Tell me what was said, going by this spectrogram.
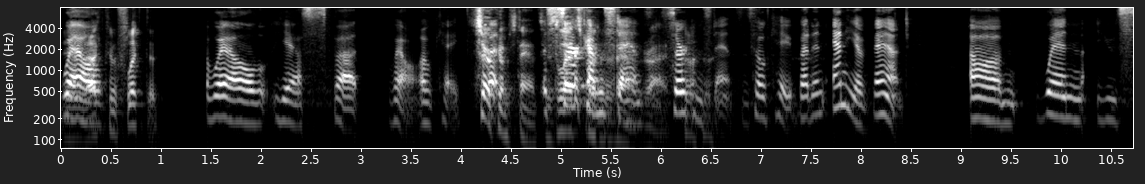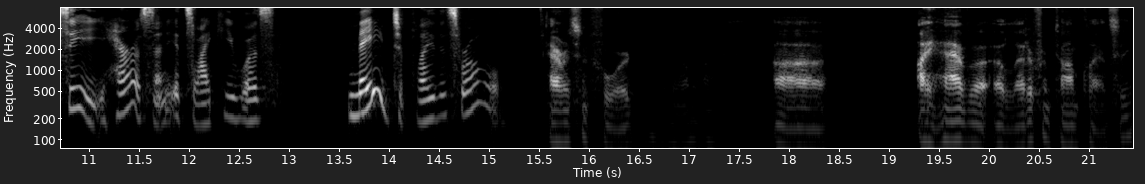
Well- that conflicted. Well, yes, but well, okay. Circumstances. let's put it that, circumstances, right. circumstances, okay. But in any event, um, when you see Harrison, it's like he was made to play this role. Harrison Ford. Uh, I have a, a letter from Tom Clancy,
